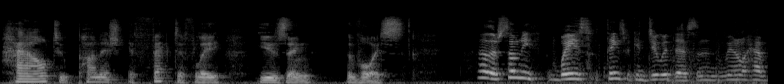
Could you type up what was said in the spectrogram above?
how to punish effectively using the voice. Oh, there's so many ways, things we can do with this, and we don't have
